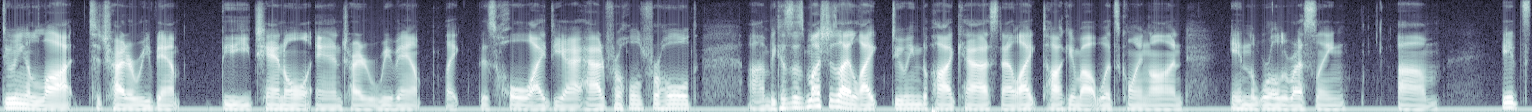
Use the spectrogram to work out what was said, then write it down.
doing a lot to try to revamp the channel and try to revamp like this whole idea I had for Hold for Hold. Um, because as much as I like doing the podcast and I like talking about what's going on in the world of wrestling, um, it's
